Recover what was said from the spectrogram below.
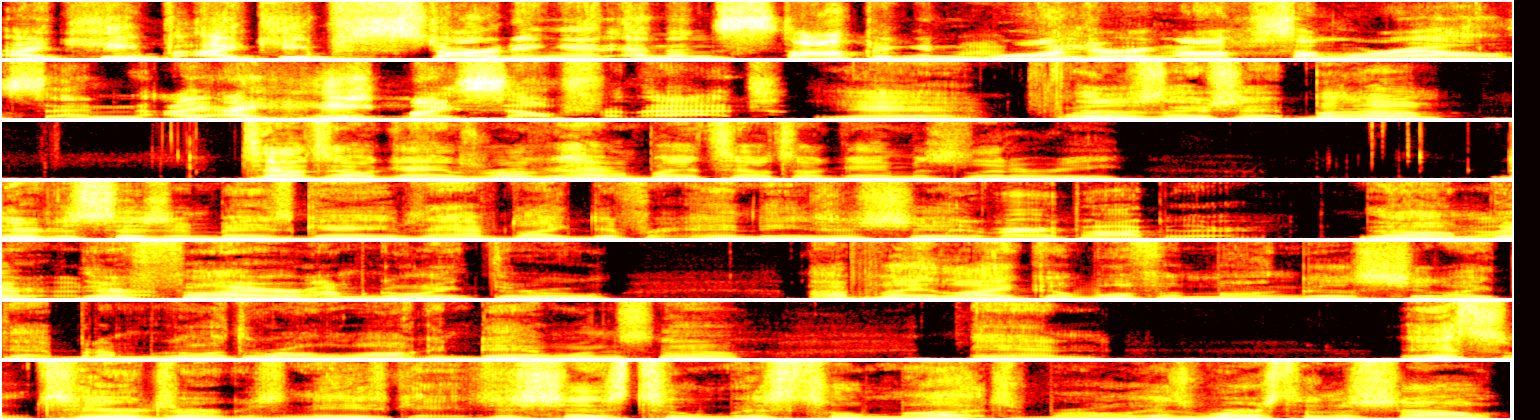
I keep I keep starting it and then stopping and wandering off somewhere else. And I, I hate myself for that. Yeah, well, it was the same shit. But um, Telltale games, bro. If you haven't played Telltale game, it's literally they're decision based games. They have like different endings and shit. They're very popular. Um, they're Good they're fire. I'm going through. I play like a Wolf Among Us, shit like that. But I'm going through all the Walking Dead ones now, and it's some tear jerkers in these games. This shit's too. It's too much, bro. It's worse than the show.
